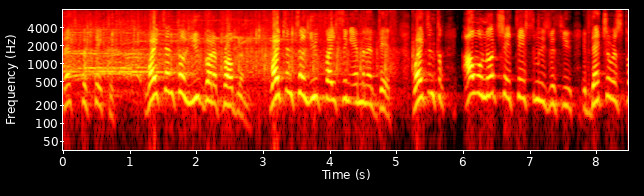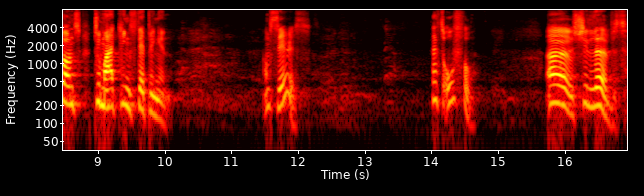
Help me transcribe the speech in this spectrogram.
That's pathetic. Wait until you've got a problem. Wait until you're facing imminent death. Wait until I will not share testimonies with you if that's your response to my king stepping in. I'm serious. That's awful. Oh, she lives.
